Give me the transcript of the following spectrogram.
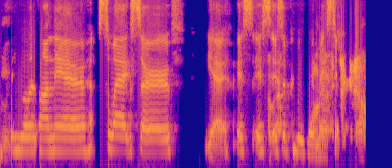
I'm single is on there. Swag Surf. Yeah, it's it's it's a pretty good I'm gonna have to mixtape. check it out.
